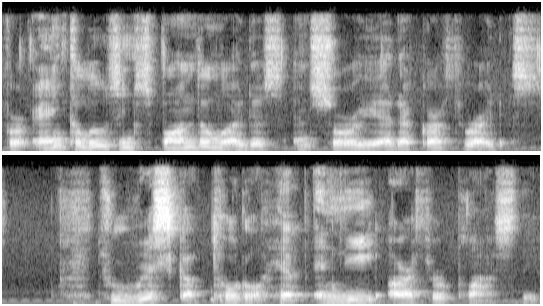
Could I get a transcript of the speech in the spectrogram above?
for ankylosing spondylitis and psoriatic arthritis to risk of total hip and knee arthroplasty.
